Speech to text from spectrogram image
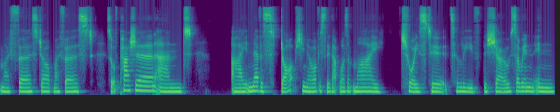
my first job, my first sort of passion, and I never stopped. You know, obviously, that wasn't my choice to to leave the show. So, in in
